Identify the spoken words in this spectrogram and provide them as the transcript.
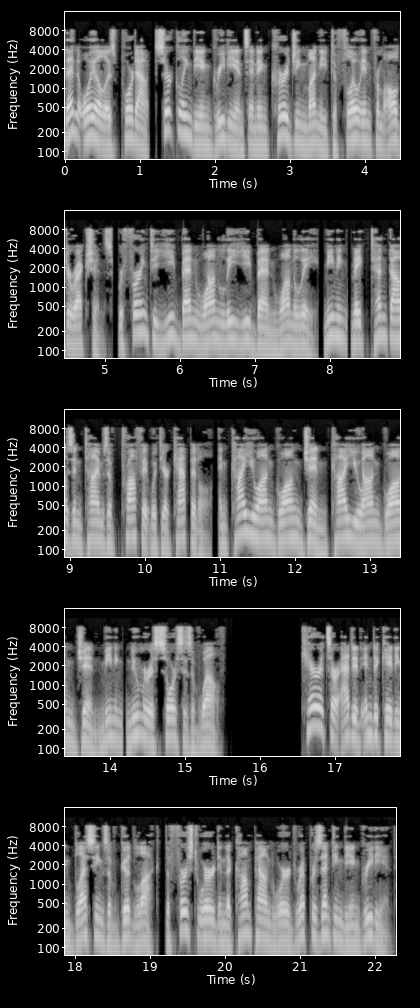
Then oil is poured out, circling the ingredients and encouraging money to flow in from all directions, referring to Yi Ben Wan Li Yi Ben Wan Li, meaning make 10,000 times of profit with your capital, and Kai Yuan Guang Jin Kai Yuan Guang Jin meaning numerous sources of wealth. Carrots are added indicating blessings of good luck, the first word in the compound word representing the ingredient,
